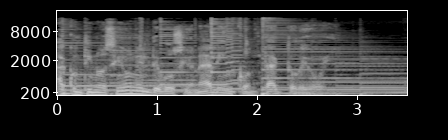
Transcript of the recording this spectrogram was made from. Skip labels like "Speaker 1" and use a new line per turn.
A continuación, el devocional en contacto de hoy.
